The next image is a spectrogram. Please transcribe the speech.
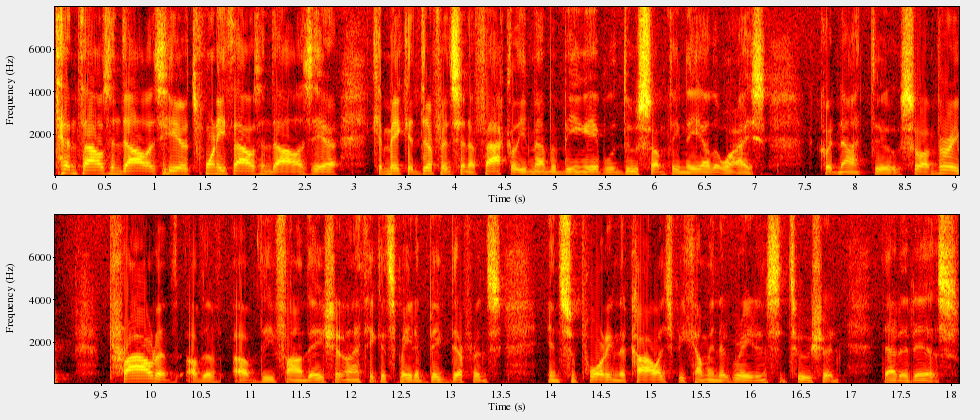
$10,000 here, $20,000 there can make a difference in a faculty member being able to do something they otherwise could not do. So I'm very proud of, of, the, of the foundation, and I think it's made a big difference in supporting the college becoming the great institution that it is.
